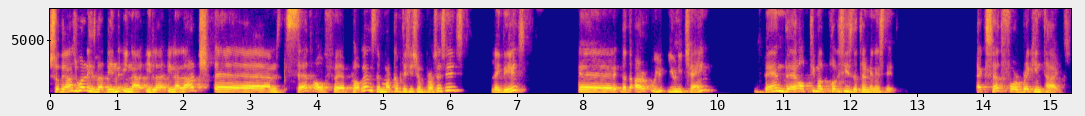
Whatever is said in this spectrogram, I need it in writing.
so the answer is that in, in, a, in, a, in a large um, set of uh, problems, the Markov decision processes like this, uh, that are unichain, then the optimal policy is deterministic, except for breaking ties.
